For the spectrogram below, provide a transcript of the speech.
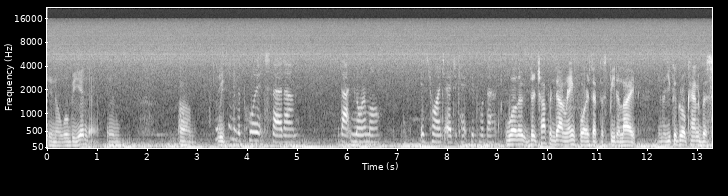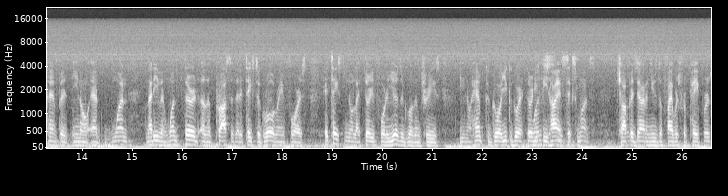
you know, we'll be in there. And um, What we, are some of the points that um, that NORML is trying to educate people about? Well, they're, they're chopping down rainforests at the speed of light. You know, you could grow cannabis hemp at, you know, at one, not even one third of the process that it takes to grow a rainforest. It takes, you know, like 30, 40 years to grow them trees. You know, hemp could grow, you could grow it 30 One feet high in six months. Chop it down and use the fibers for papers.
